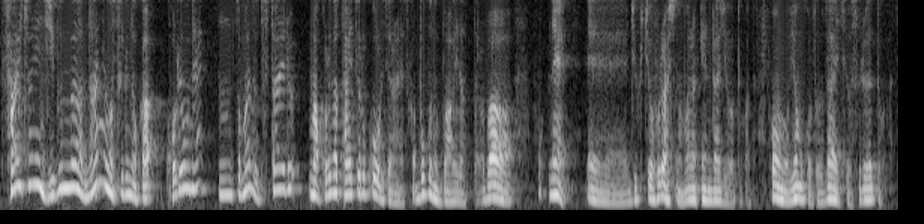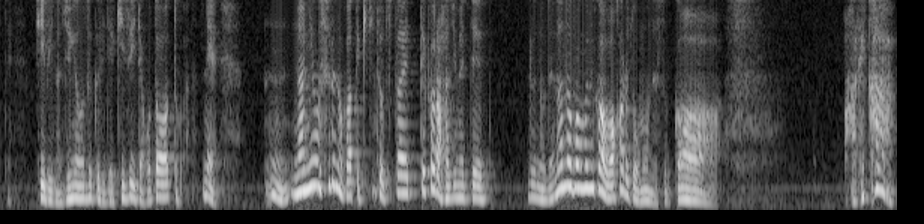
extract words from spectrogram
最初に自分が何をするのかこれをねうんとまず伝える。まあこれがタイトルコールじゃないですか。僕の場合だったらばねえー、塾長フラッシュのマナケンラジオとか本を読むことを第一とするとかって日々の授業作りで気づいたこととかねうん、何をするのかってきちんと伝えてから始めてるので何の番組かは分かると思うんですがあれか。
